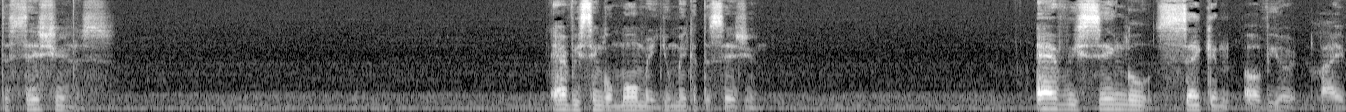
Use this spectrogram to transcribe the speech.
Decisions. Every single moment you make a decision every single second of your life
